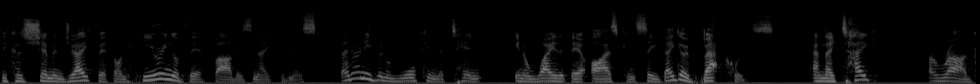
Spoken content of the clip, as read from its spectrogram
Because Shem and Japheth, on hearing of their father's nakedness, they don't even walk in the tent in a way that their eyes can see. They go backwards and they take a rug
